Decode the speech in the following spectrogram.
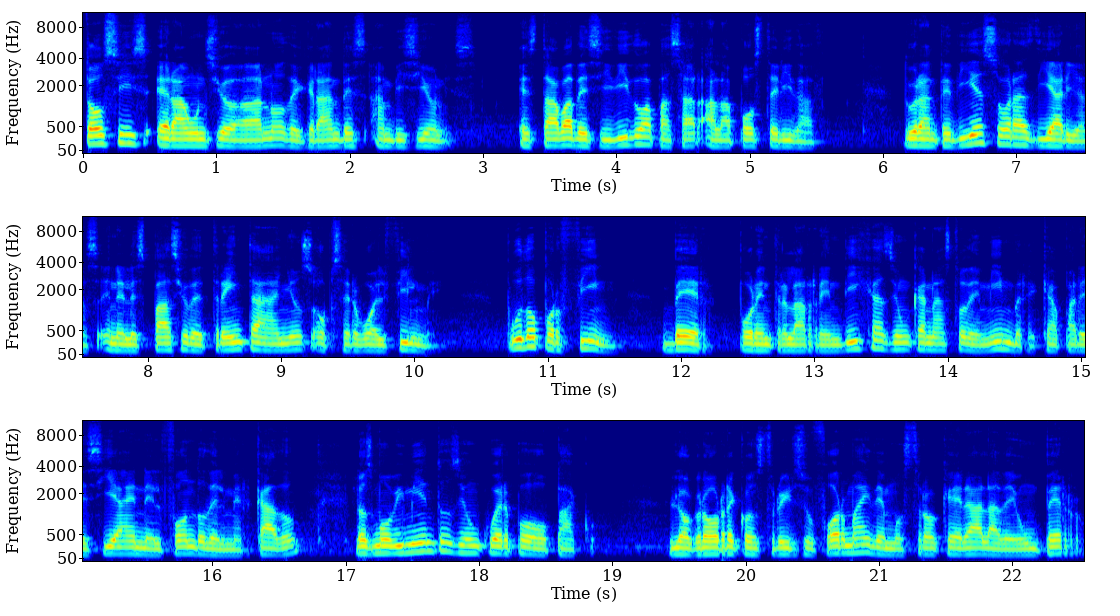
Tosis era un ciudadano de grandes ambiciones. Estaba decidido a pasar a la posteridad. Durante diez horas diarias en el espacio de treinta años observó el filme. Pudo por fin ver, por entre las rendijas de un canasto de mimbre que aparecía en el fondo del mercado, los movimientos de un cuerpo opaco. Logró reconstruir su forma y demostró que era la de un perro.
